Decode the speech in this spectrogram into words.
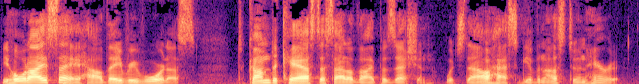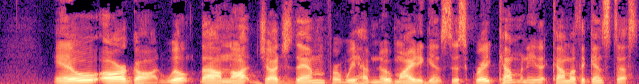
Behold, I say, how they reward us to come to cast us out of thy possession, which thou hast given us to inherit it. O our God, wilt thou not judge them? For we have no might against this great company that cometh against us.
